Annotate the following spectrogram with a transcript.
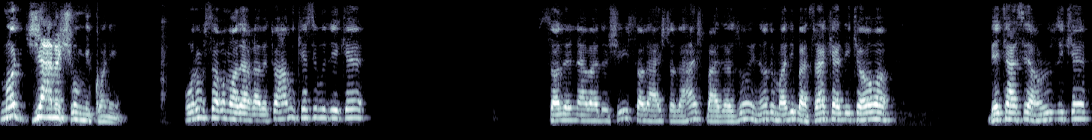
ما جمعشون می‌کنیم. قروم ساق مادر قبه تو همون کسی بودی که سال 96 سال 88 بعد از اون اینا اومدی مطرح کردی که آقا بترسید اون روزی که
